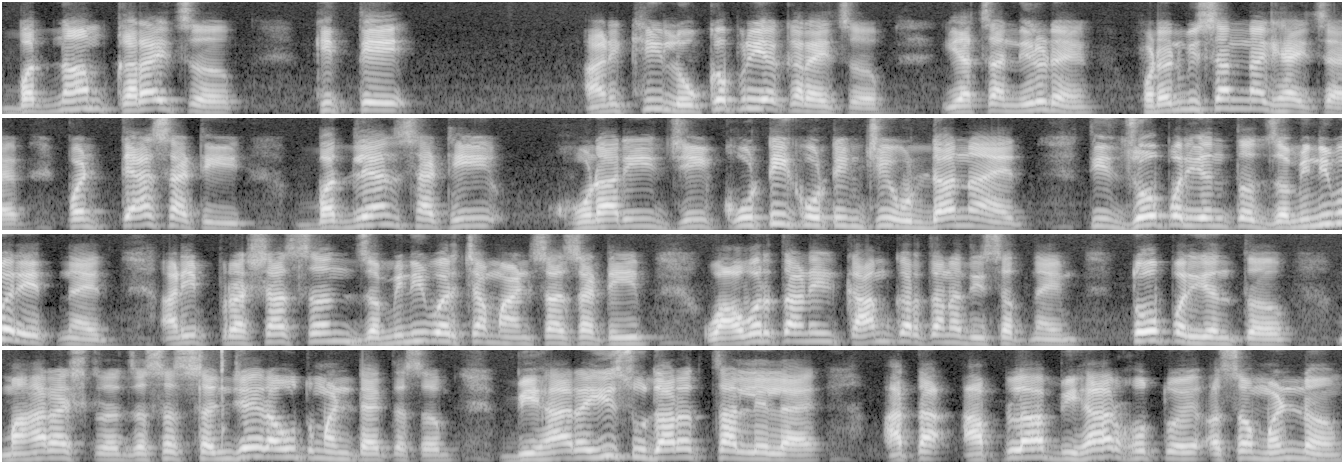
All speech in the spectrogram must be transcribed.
बदनाम करायचं की ते आणखी लोकप्रिय करायचं याचा निर्णय फडणवीसांना घ्यायचा आहे. पण त्यासाठी बदल्यांसाठी होणारी जी कोटी कोटींची उड्डाणं आहेत ती जोपर्यंत जमिनीवर येत नाहीत आणि प्रशासन जमिनीवरच्या माणसासाठी वावरताना काम करताना दिसत नाही तोपर्यंत महाराष्ट्र जसं संजय राऊत म्हणत आहेत तसं बिहारही सुधारत चाललेलं आहे. आता आपला बिहार होतोय असं म्हणणं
